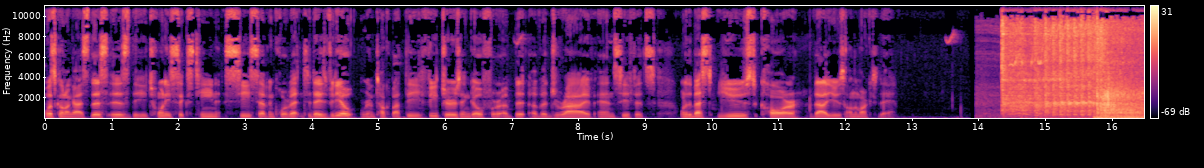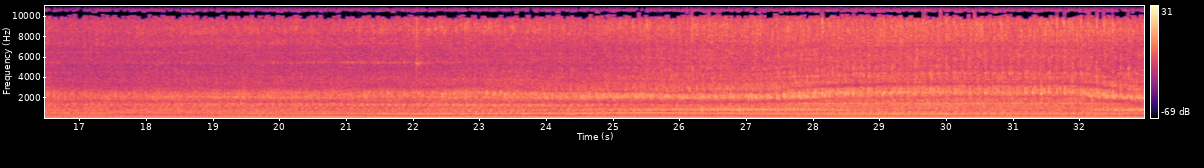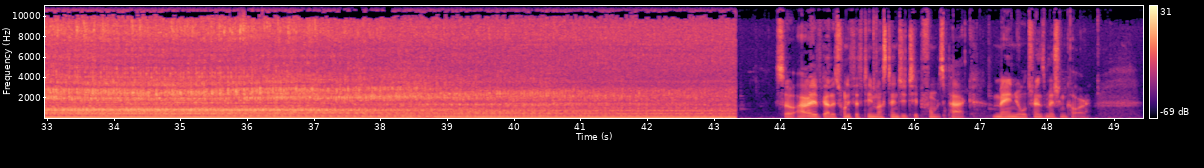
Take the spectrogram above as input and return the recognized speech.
What's going on guys? This is the 2016 C7 Corvette. In today's video, we're going to talk about the features and go for a bit of a drive and see if it's one of the best used car values on the market today. So I've got a 2015 Mustang GT Performance Pack manual transmission car.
